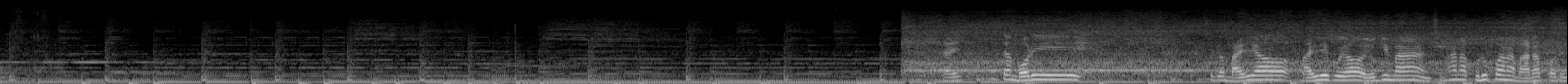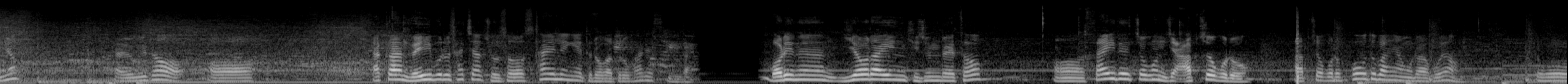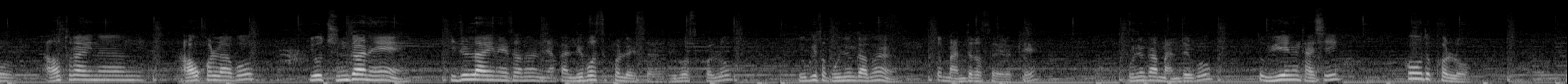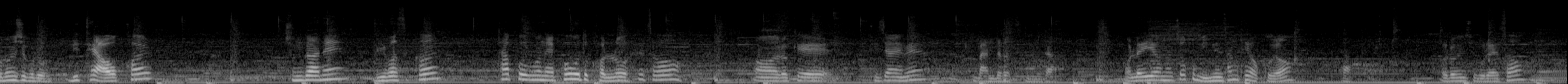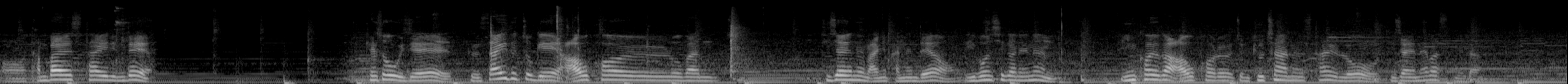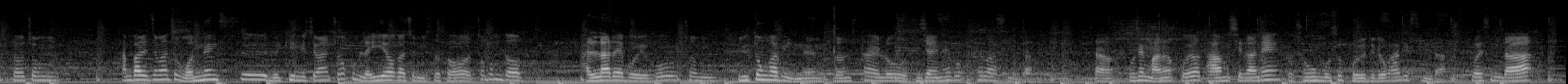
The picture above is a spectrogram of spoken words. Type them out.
자, 일단 머리 지금 말려 말리고요. 여기만 지금 하나 그룹 하나 말았거든요. 자, 여기서 어 약간 웨이브를 살짝 줘서 스타일링에 들어가도록 하겠습니다. 머리는 이어라인 기준으로 해서 어 사이드 쪽은 이제 앞쪽으로 앞쪽으로 포워드 방향으로 하고요. 그리고 아웃라인은 아웃 컬러고 요 중간에 미들 라인에서는 약간 리버스 컬러 했어요. 리버스 컬러 여기서 볼륨감을 좀 만들었어요. 이렇게 볼륨감 만들고 또 위에는 다시 포워드 컬러 그런 식으로 밑에 아웃 컬 중간에 리버스 컬, 탑 부분에 포워드 컬러 해서 어, 이렇게 디자인을 만들었습니다. 어, 레이어는 조금 있는 상태였고요. 자, 이런 식으로 해서 어, 단발 스타일인데 계속 이제 그 사이드 쪽에 아웃컬로만 디자인을 많이 봤는데요. 이번 시간에는 인컬과 아웃컬을 좀 교체하는 스타일로 디자인 해봤습니다. 그래서 좀 단발이지만 좀 원랭스 느낌이지만 조금 레이어가 좀 있어서 조금 더 발랄해 보이고 좀 율동감이 있는 그런 스타일로 디자인 해보, 해봤습니다. 자, 고생 많았고요. 다음 시간에 또 좋은 모습 보여드리도록 하겠습니다. 수고했습니다.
